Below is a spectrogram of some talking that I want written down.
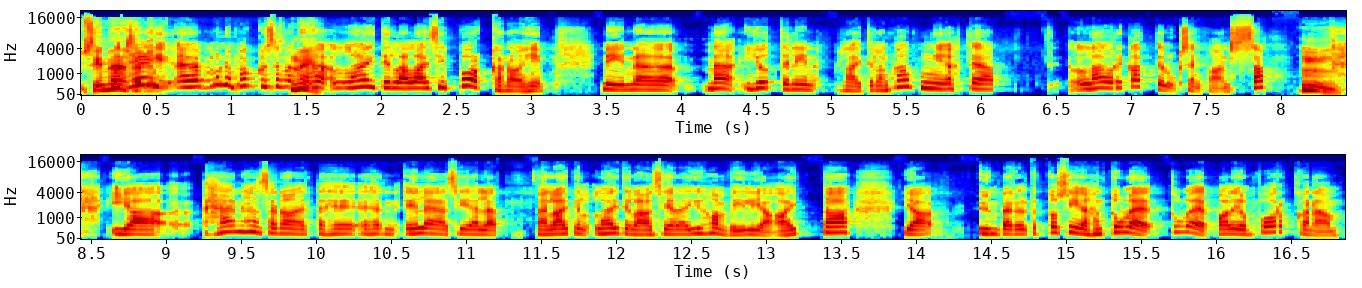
Sinänsä hei, niin... mun on pakko sanoa niin. tähän laitilalaisiin porkkanoihin. Niin äh, mä juttelin Laitilan kaupunginjohtaja Lauri Katteluksen kanssa. Hmm. Ja hän sanoi, että he, hän elää siellä, tai Laitila on siellä ihan vilja aittaa. Ja ympäriltä tosiaan tulee, tulee paljon porkkanaa.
